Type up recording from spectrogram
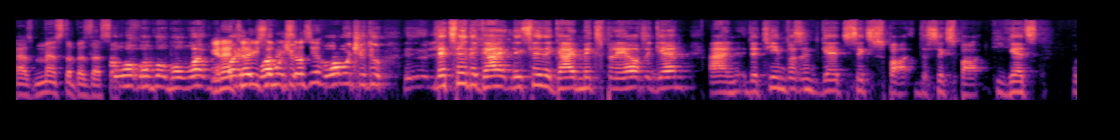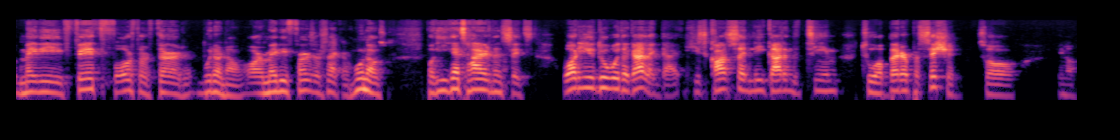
As messed up as that sounds. what, what, what, what, what, Can I what, tell you what would something, you, Socio? what would you do? Let's say the guy, let's say the guy makes playoffs again, and the team doesn't get sixth spot, the sixth spot. He gets maybe fifth, fourth, or third. We don't know, or maybe first or second. Who knows? But he gets higher than sixth. What do you do with a guy like that? He's constantly gotten the team to a better position. So you know,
